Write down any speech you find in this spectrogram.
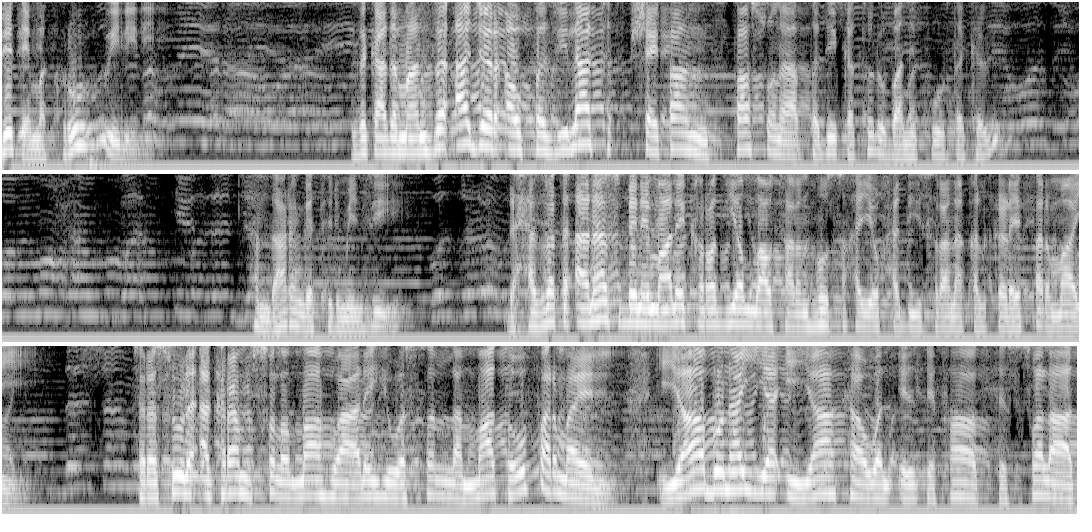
دې ته مکروه ویلی دي ځکه د مانځه اجر او فضیلت شیطان ستاسو نه په دې کتلو باندې پورته کوي همدارنګه ترمیزي د حضرت انس بن مالک رضی الله تعالی عنه څخه یو حدیث را نقل کړی فرمایی چې رسول اکرم صلی الله علیه وسلم ما ته وفرمیل یا بنی ایاک والالتفات فی الصلاة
